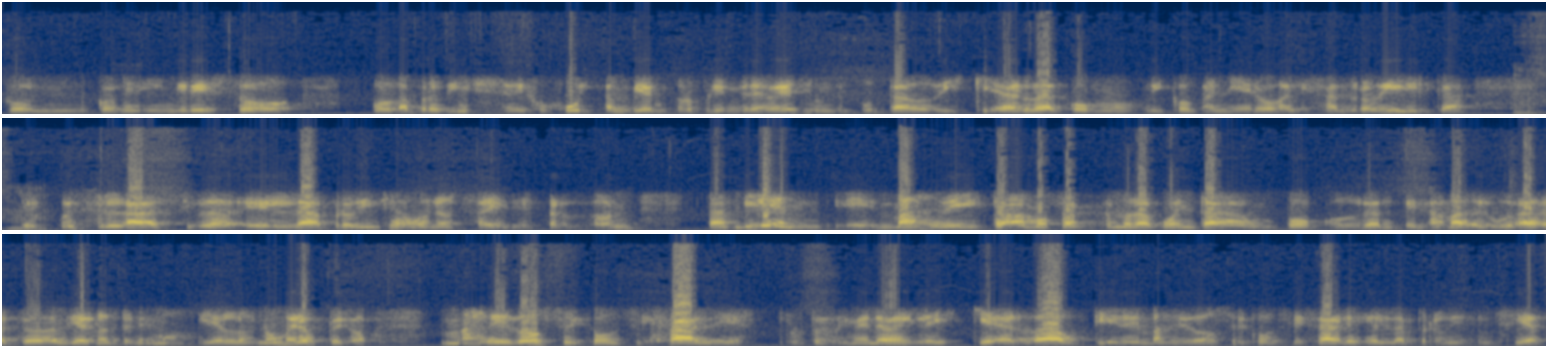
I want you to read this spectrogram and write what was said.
con, con el ingreso por la provincia de Jujuy, también por primera vez un diputado de izquierda como mi compañero Alejandro Vilca. Después en la ciudad, en la provincia de Buenos Aires, perdón, también eh, más de estábamos sacando la cuenta un poco durante la madrugada, todavía no tenemos bien los números, pero más de 12 concejales, por primera vez la izquierda obtiene más de 12 concejales en la provincia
